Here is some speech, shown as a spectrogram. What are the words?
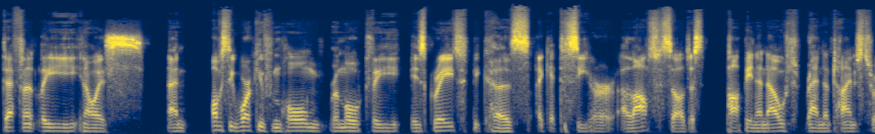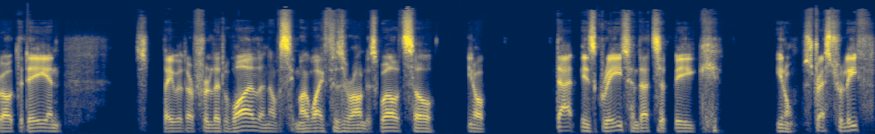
definitely, you know, it's and obviously working from home remotely is great because I get to see her a lot. So I'll just pop in and out random times throughout the day and just play with her for a little while. And obviously my wife is around as well. So, you know, that is great. And that's a big, you know, stress relief.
